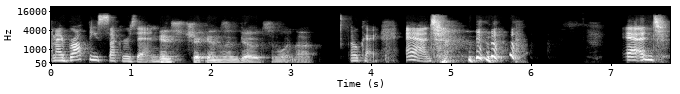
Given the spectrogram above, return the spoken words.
And I brought these suckers in. Hence chickens and goats and whatnot. Okay. And and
